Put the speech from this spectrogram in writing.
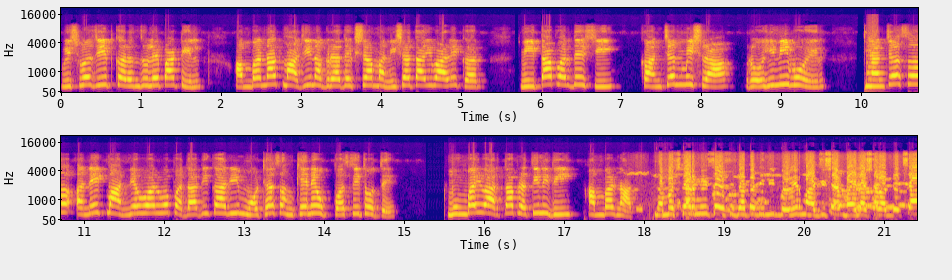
विश्वजित करंजुले पाटील अंबरनाथ माजी नगराध्यक्षा मनीषाताई वाळेकर नीता परदेशी कांचन मिश्रा रोहिणी भोईर यांच्यासह अनेक मान्यवर व पदाधिकारी मोठ्या संख्येने उपस्थित होते. मुंबई वार्ता प्रतिनिधी अंबरनाथ. नमस्कार मी सुजाता दिलीप भोईर माजी महिला शहर अध्यक्षा.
